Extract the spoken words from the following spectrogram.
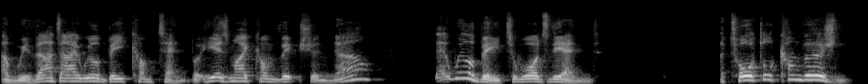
and with that I will be content. But here's my conviction now there will be towards the end a total conversion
